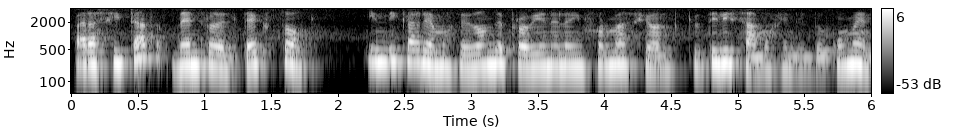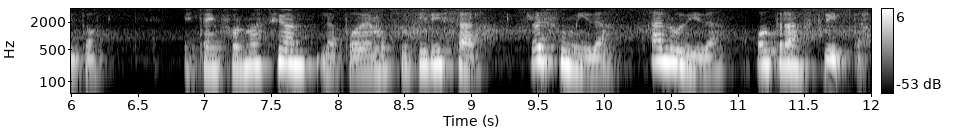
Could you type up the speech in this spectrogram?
Para citar dentro del texto, indicaremos de dónde proviene la información que utilizamos en el documento. Esta información la podemos utilizar resumida, aludida o transcripta.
